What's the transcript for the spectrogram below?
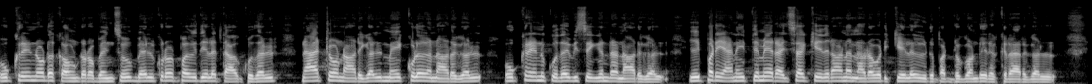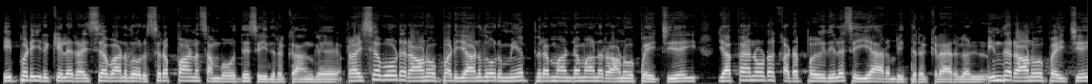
உக்ரைனோட கவுண்டர் ஒபென்சு பெல்குரோட் பகுதியில் தாக்குதல் நாட்டோ நாடுகள் மேற்குலக நாடுகள் உக்ரைனுக்கு உதவி செய்கின்ற நாடுகள் இப்படி அனைத்துமே ரஷ்யாவுக்கு எதிரான நடவடிக்கையில் ஈடுபட்டு கொண்டு இருக்கிறார்கள் இப்படி இருக்கையில் ரஷ்யாவானது ஒரு சிறப்பான சம்பவத்தை செய்திருக்காங்க. ரஷ்யாவோட ராணுவ படையானது ஒரு மிக பிரமாண்டமான ராணுவ பயிற்சியை ஜப்பானோட கடற்பகுதியில் செய்ய ஆரம்பித்திருக்கிறார்கள். இந்த ராணுவ பயிற்சியை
